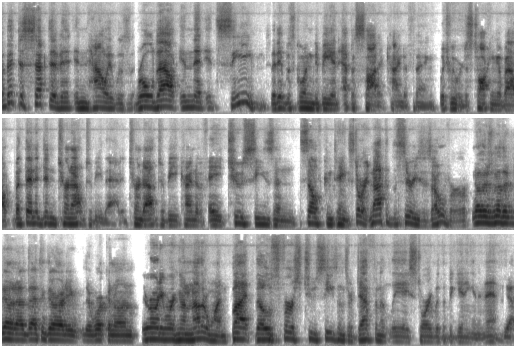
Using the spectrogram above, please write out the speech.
a bit deceptive in, in how it was rolled out. In that it seemed that it was going to be an episodic kind of thing, which we were just talking about, but then it didn't turn out to be that. It turned out to be kind of a two season self contained story. Not that the series is over. No, there's another. No, no, I think they're already they're working on. They're already working on another one, but those first two seasons are definitely a story with a beginning and an end. Yeah.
